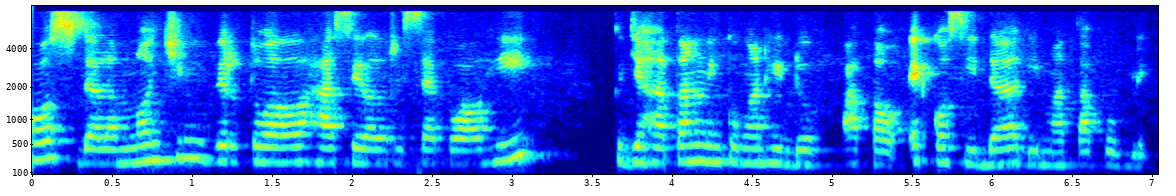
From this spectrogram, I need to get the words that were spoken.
host dalam launching virtual hasil riset Walhi kejahatan lingkungan hidup atau ekosida di mata publik.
